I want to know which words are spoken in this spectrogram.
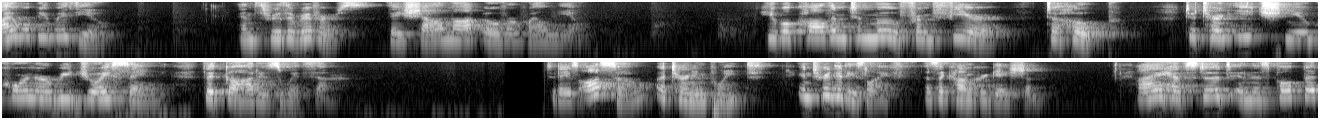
I will be with you, and through the rivers they shall not overwhelm you. He will call them to move from fear to hope, to turn each new corner rejoicing that God is with them. Today is also a turning point in Trinity's life as a congregation. I have stood in this pulpit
